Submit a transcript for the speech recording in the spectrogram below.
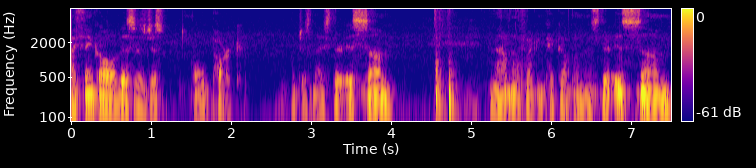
I think all of this is just old park, which is nice. There is some and I don't know if I can pick up on this. There is some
